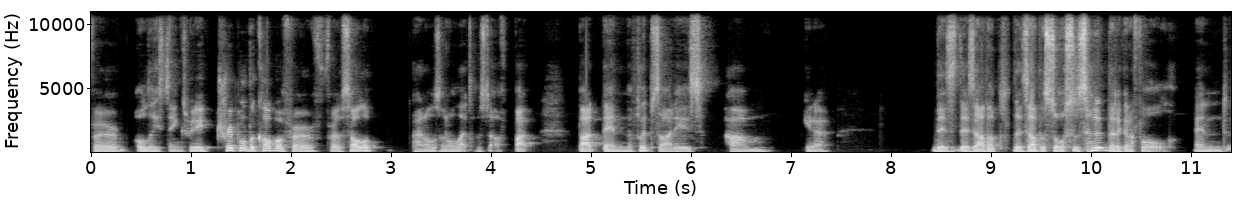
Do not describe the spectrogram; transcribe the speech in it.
for all these things. We need triple the copper for for solar panels and all that type of stuff. But but then the flip side is, um, you know, there's there's other there's other sources that are going to fall, and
